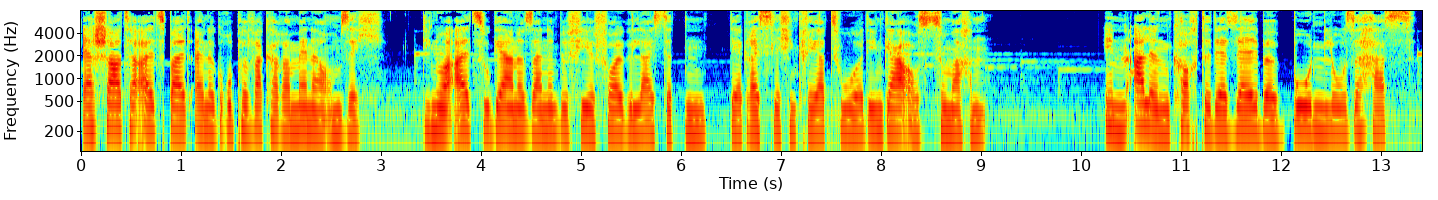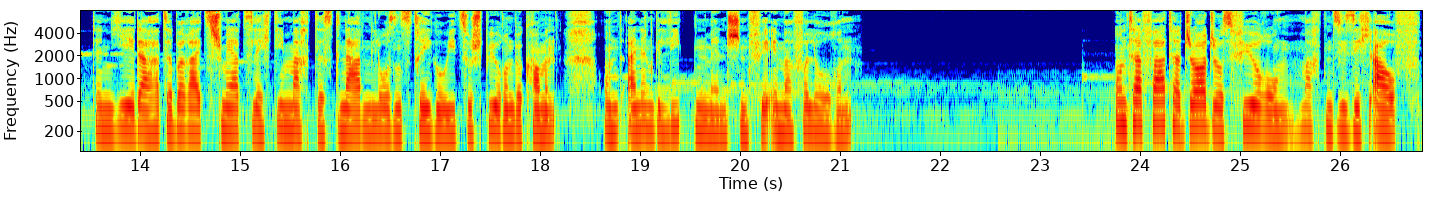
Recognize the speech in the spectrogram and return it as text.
Er scharte alsbald eine Gruppe wackerer Männer um sich, die nur allzu gerne seinem Befehl Folge leisteten, der grässlichen Kreatur den Garaus zu machen. In allen kochte derselbe bodenlose Hass, denn jeder hatte bereits schmerzlich die Macht des gnadenlosen Strigoi zu spüren bekommen und einen geliebten Menschen für immer verloren. Unter Vater Giorgios Führung machten sie sich auf,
